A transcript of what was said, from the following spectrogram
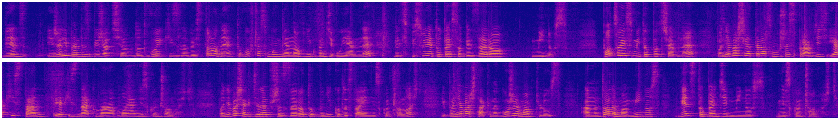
więc jeżeli będę zbliżać się do dwójki z lewej strony, to wówczas mój mianownik będzie ujemny, więc wpisuję tutaj sobie 0 minus. Po co jest mi to potrzebne? Ponieważ ja teraz muszę sprawdzić, jaki stan, jaki znak ma moja nieskończoność. Ponieważ jak dzielę przez 0, to w wyniku dostaję nieskończoność. I ponieważ tak, na górze mam plus, a na dole mam minus, więc to będzie minus nieskończoność.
